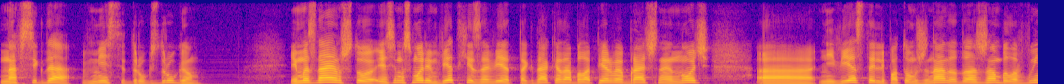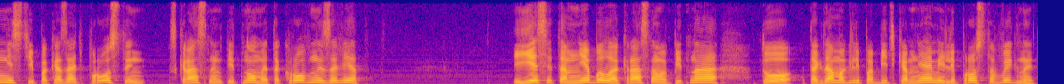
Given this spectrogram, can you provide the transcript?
навсегда вместе друг с другом. И мы знаем, что если мы смотрим Ветхий Завет, тогда, когда была первая брачная ночь, а, невеста или потом жена должна была вынести и показать простынь с красным пятном. Это кровный завет. И если там не было красного пятна, то тогда могли побить камнями или просто выгнать.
